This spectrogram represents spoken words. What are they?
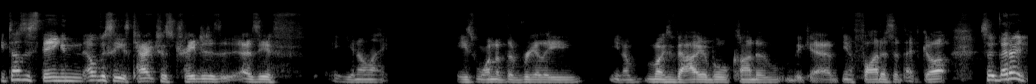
he does his thing, and obviously his character's treated as, as if you know, like he's one of the really you know most valuable kind of uh, you know fighters that they've got. So they don't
